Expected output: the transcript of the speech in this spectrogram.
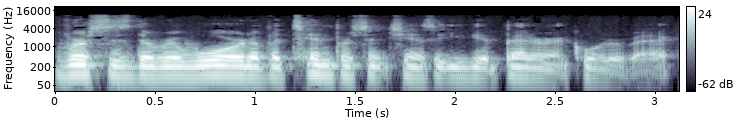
versus the reward of a 10% chance that you get better at quarterback.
